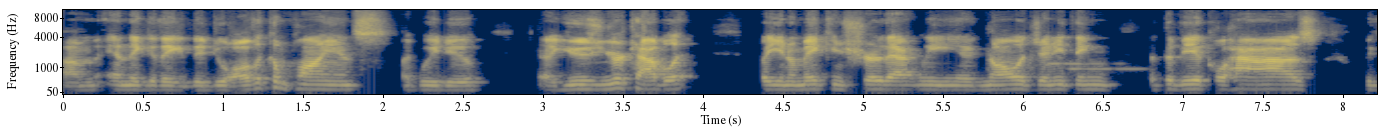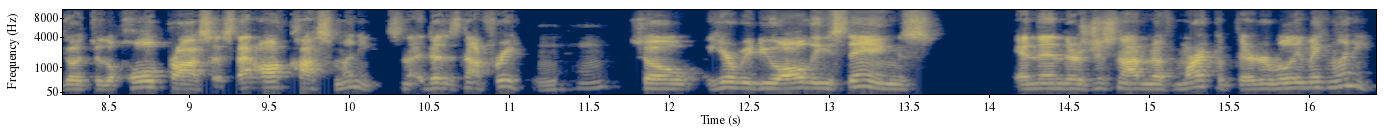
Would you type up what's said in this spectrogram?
Um, and they, they, they do all the compliance like we do, uh, using your tablet, but you know, making sure that we acknowledge anything that the vehicle has. We go through the whole process. That all costs money. It's not, it's not free. Mm-hmm. So here we do all these things, and then there's just not enough markup there to really make money.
